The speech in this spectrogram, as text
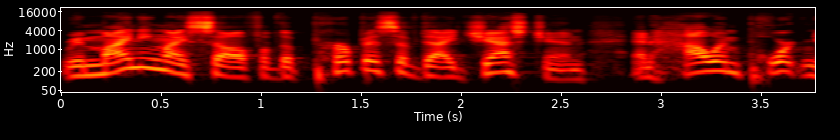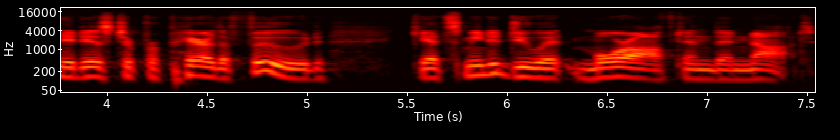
reminding myself of the purpose of digestion and how important it is to prepare the food gets me to do it more often than not,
